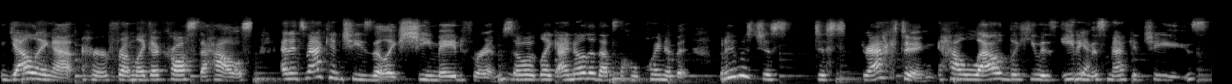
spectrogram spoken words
yelling at her from like across the house and it's mac and cheese that like she made for him so like i know that that's the whole point of it but it was just distracting how loudly he was eating Yeah. this mac and cheese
